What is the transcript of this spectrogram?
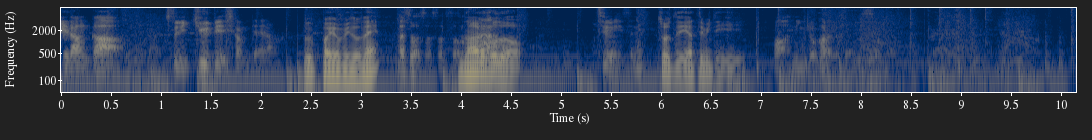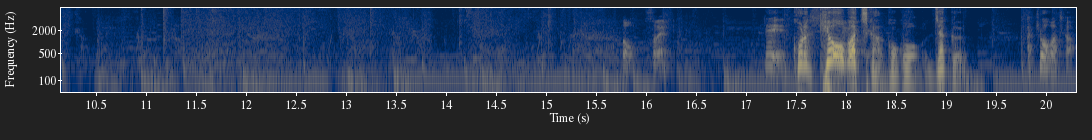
下段か普通に急停止かみたいな。物販読みのね。あそうそうそうそう。なるほど。強いんですよね。ちょっとやってみていい？まあ人形からでもいいですよそれ。でこれ強バチか？ここ。弱あ強バチか。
